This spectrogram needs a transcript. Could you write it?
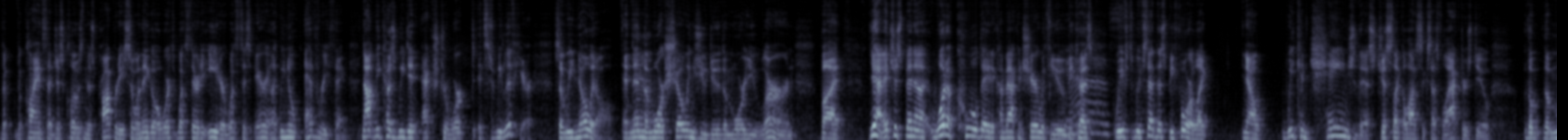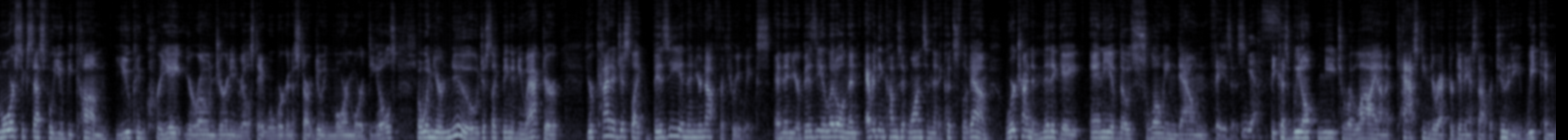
the, the clients that just closed in this property. So when they go, "Where- "What's there to eat?" or "What's this area?" Like we know everything, not because we did extra work. It's we live here, so we know it all. And then the more showings you do, the more you learn. But yeah, it's just been a what a cool day to come back and share with you because we've we've said this before. Like you know, we can change this just like a lot of successful actors do. The, the more successful you become, you can create your own journey in real estate where we're going to start doing more and more deals. But when you're new, just like being a new actor, you're kind of just like busy and then you're not for three weeks. And then you're busy a little and then everything comes at once and then it could slow down. We're trying to mitigate any of those slowing down phases. Yes. Because we don't need to rely on a casting director giving us an opportunity. We can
